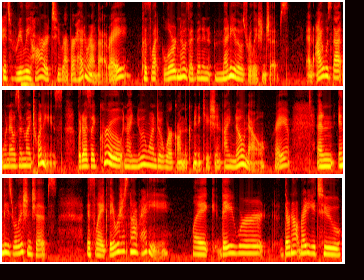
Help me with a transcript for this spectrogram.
it's really hard to wrap our head around that, right? Because, like, Lord knows, I've been in many of those relationships and I was that when I was in my 20s. But as I grew and I knew I wanted to work on the communication, I know now, right? And in these relationships, it's like they were just not ready. Like they were, they're not ready to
